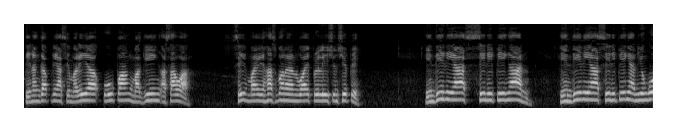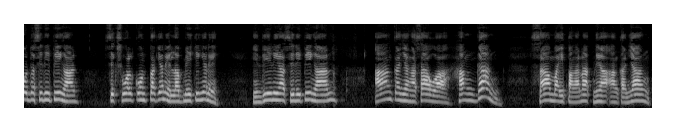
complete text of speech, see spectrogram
Tinanggap niya si Maria upang maging asawa. See, my husband and wife relationship eh. Hindi niya sinipingan. Hindi niya sinipingan. Yung word na sinipingan, sexual contact yan eh, love making yan eh. Hindi niya sinipingan ang kanyang asawa hanggang sa maipanganak niya ang kanyang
